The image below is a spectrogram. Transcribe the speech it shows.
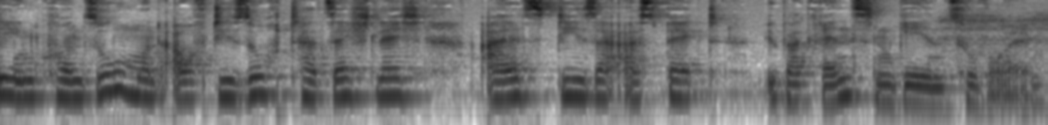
den Konsum und auf die Sucht tatsächlich, als dieser Aspekt über Grenzen gehen zu wollen.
